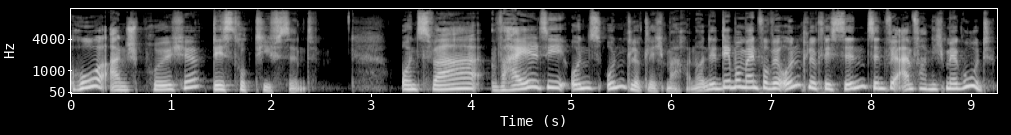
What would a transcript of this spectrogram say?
hohe Ansprüche destruktiv sind. Und zwar, weil sie uns unglücklich machen. Und in dem Moment, wo wir unglücklich sind, sind wir einfach nicht mehr gut.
